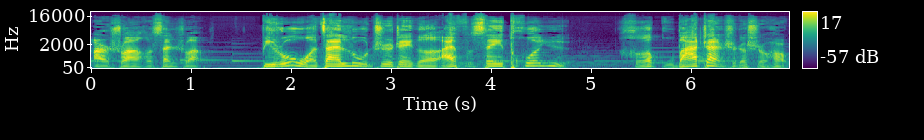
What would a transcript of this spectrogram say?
二刷和三刷。比如我在录制这个 FC 托育和古巴战士的时候，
